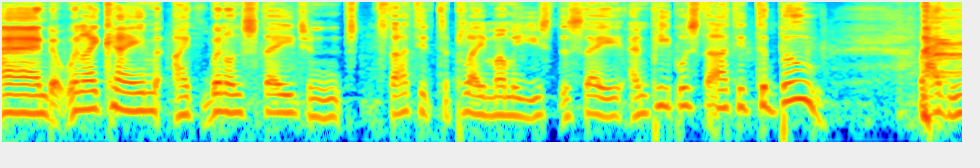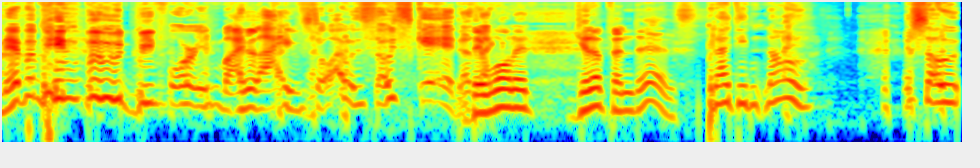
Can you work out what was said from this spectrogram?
And when I came, I went on stage and started to play Mama Used to Say, and people started to boo. I'd never been booed before in my life, so I was so scared. Was They like, wanted get up and dance. but I didn't know. so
